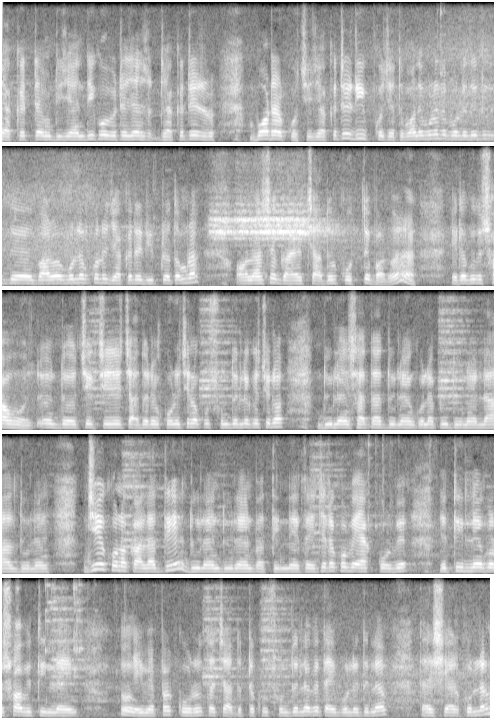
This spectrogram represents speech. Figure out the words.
জ্যাকেটটা আমি ডিজাইন দিয়ে করব। এটা জ্যাকেটের বর্ডার করছি জ্যাকেটের রিপ করছে। তোমাদের বলে বলে দিলি বারবার বললাম করে জ্যাকেটের রিপটা তোমরা অনায়াসে গায়ের চাদর করতে পারো হ্যাঁ? এটা কিন্তু সহজ। চেক চেক চাদরে করেছিলাম, খুব সুন্দর লেগেছিলো। দু লাইন সাদা, দু লাইন গোলাপি, দু লাইন লাল, দু লাইন যে কোনো কালার দিয়ে দু লাইন দু লাইন বা তিন লাইন তাই যেটা করবে, এক করবে, যে তিন লাইন করে সবই তিন লাইন এই ব্যাপার করো তা চাদরটা খুব সুন্দর লাগে, তাই বলে দিলাম, তাই শেয়ার করলাম।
